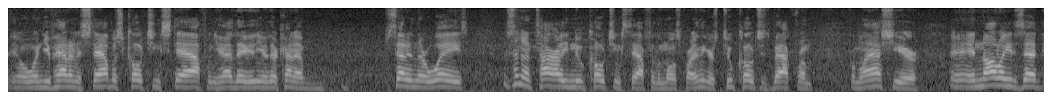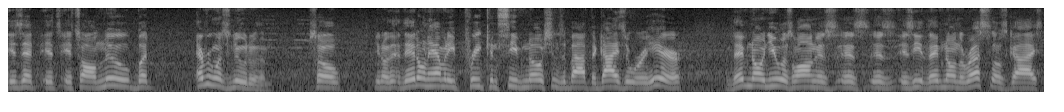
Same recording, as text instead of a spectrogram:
you know, when you've had an established coaching staff, when you have, they, you know, they're kind of set in their ways. This is an entirely new coaching staff for the most part. I think there's two coaches back from, from last year, and not only is that is that it's, it's all new, but everyone's new to them. So you know they don't have any preconceived notions about the guys that were here. They've known you as long as, as, as, as they've known the rest of those guys.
